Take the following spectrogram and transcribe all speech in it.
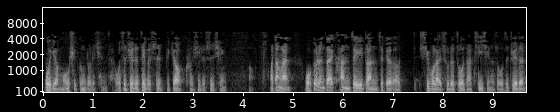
为了要谋取更多的钱财。我是觉得这个是比较可惜的事情啊啊，当然。我个人在看这一段这个呃希伯来书的作者提醒的时候，我是觉得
